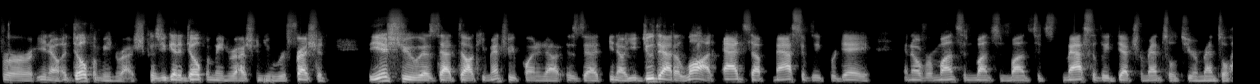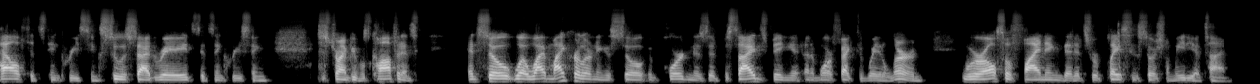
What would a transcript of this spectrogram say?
for you know a dopamine rush because you get a dopamine rush when you refresh it. The issue, as that documentary pointed out, is that you know you do that a lot, adds up massively per day, and over months and months and months, it's massively detrimental to your mental health. It's increasing suicide rates. It's increasing, destroying people's confidence. And so, well, why microlearning is so important is that besides being a, a more effective way to learn, we're also finding that it's replacing social media time.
